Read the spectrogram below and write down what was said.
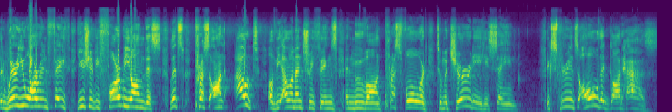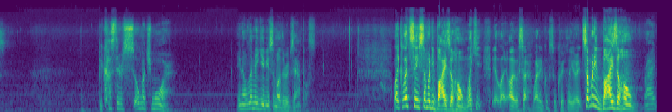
That where you are in faith, you should be far beyond this. Let's press on out of the elementary things and move on. Press forward to maturity, he's saying. Experience all that God has. Because there's so much more. You know, let me give you some other examples. Like, let's say somebody buys a home. Like, like oh, sorry, why did it go so quickly, right? Somebody buys a home, right?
